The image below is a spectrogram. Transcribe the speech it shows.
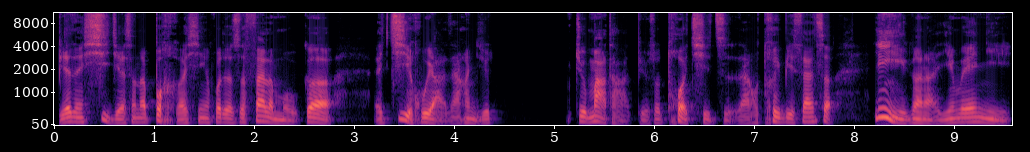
别人细节上的不合心，或者是犯了某个呃忌讳啊，然后你就就骂他，比如说唾弃之，然后退避三舍。另一个呢，因为你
